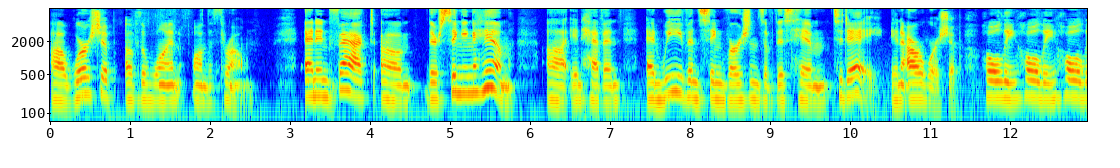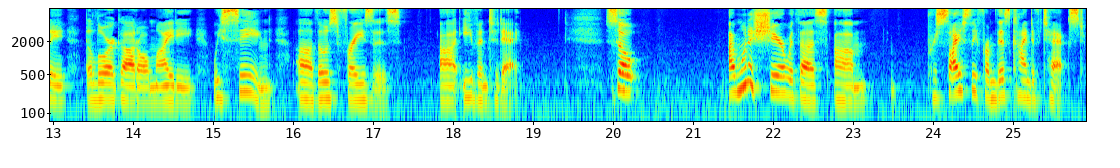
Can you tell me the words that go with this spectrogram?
uh, worship of the one on the throne. And in fact, um, they're singing a hymn uh, in heaven, and we even sing versions of this hymn today in our worship. Holy, holy, holy, the Lord God Almighty. We sing uh, those phrases uh, even today. So I want to share with us um, precisely from this kind of text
